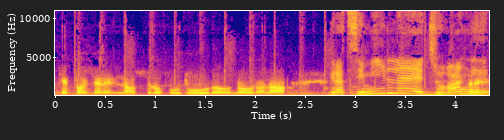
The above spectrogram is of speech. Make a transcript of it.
che, poi sarà il nostro futuro loro, no? Grazie mille Giovanni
